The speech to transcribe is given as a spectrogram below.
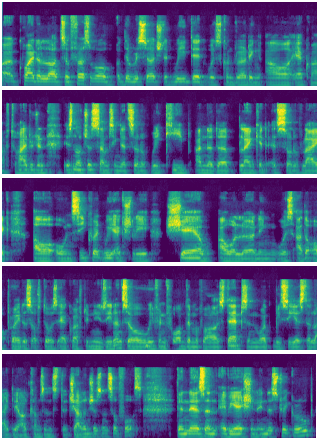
uh, quite a lot. So first of all, the research that we did was converting our aircraft to hydrogen is not just something that sort of we keep under the blanket as sort of like our own secret. We actually share our learning with other operators of those aircraft in New Zealand. So we've informed them of our steps and what we see as the likely outcomes and the challenges and so forth. Then there's an aviation industry group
